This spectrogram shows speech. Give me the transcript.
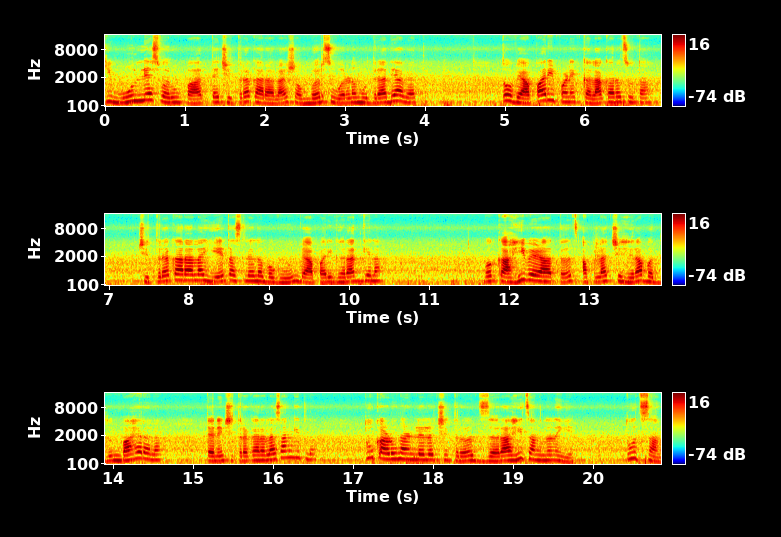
की मूल्य स्वरूपात त्या चित्रकाराला शंभर सुवर्णमुद्रा द्याव्यात. तो व्यापारी पण एक कलाकारच होता. चित्रकाराला येत असलेलं बघून व्यापारी घरात गेला व काही वेळातच आपला चेहरा बदलून बाहेर आला. त्याने चित्रकाराला सांगितलं तू काढून आणलेलं चित्र जराही चांगलं नाही आहे तूच सांग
